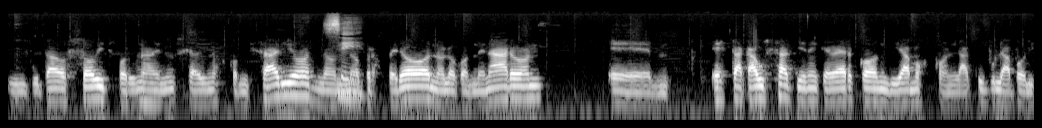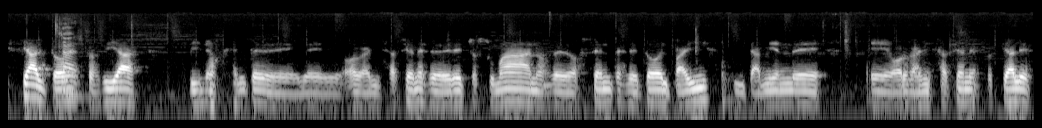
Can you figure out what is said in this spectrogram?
imputado Sovich por una denuncia de unos comisarios, no, no prosperó, no lo condenaron. Eh, esta causa tiene que ver con, digamos, con la cúpula policial. Todos estos días vino gente de, organizaciones de derechos humanos, de docentes de todo el país y también de eh, organizaciones sociales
